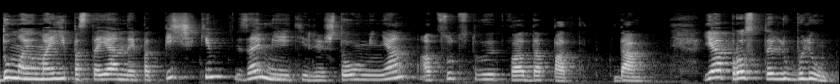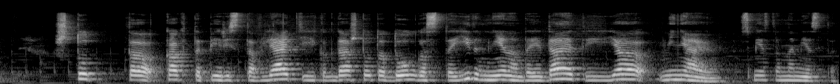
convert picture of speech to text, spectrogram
Думаю, мои постоянные подписчики заметили, что у меня отсутствует водопад. Да, я просто люблю что что-то как-то переставлять, и когда что-то долго стоит, мне надоедает, и я меняю с места на место.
